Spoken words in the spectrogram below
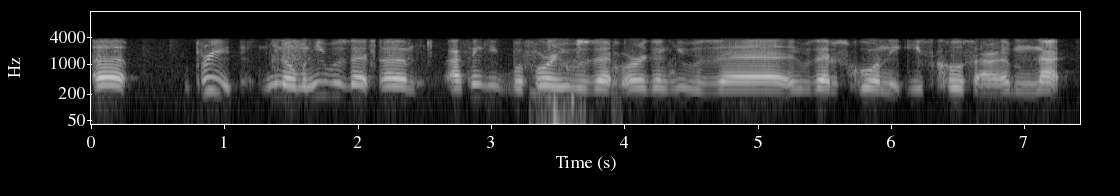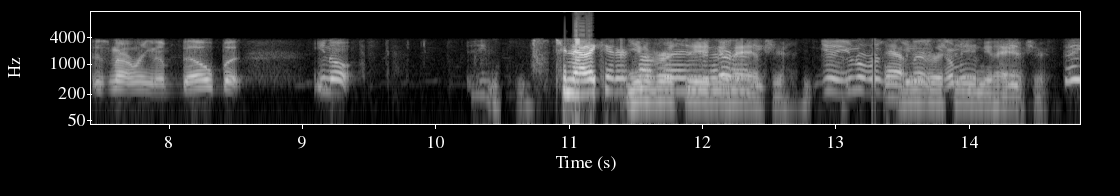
Uh, pre, you know, when he was at, um, I think he before he was at Oregon, he was uh, he was at a school on the East Coast. I'm not, it's not ringing a bell, but you know, Connecticut or University something. of New Hampshire. yeah, University Yeah. of Connecticut. University I mean, of New Hampshire. They,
